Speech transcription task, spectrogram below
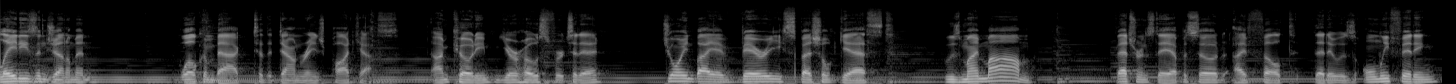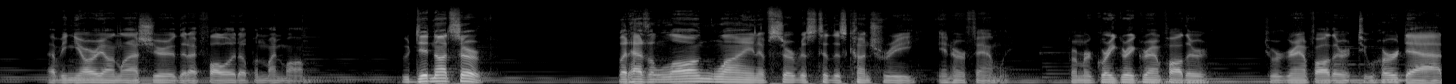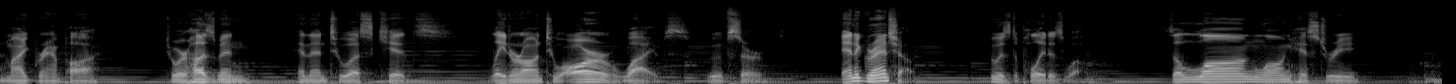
Ladies and gentlemen, welcome back to the Downrange Podcast. I'm Cody, your host for today, joined by a very special guest who's my mom. Veterans Day episode, I felt that it was only fitting having Yari on last year that I followed up with my mom, who did not serve, but has a long line of service to this country in her family. From her great great grandfather to her grandfather to her dad, my grandpa, to her husband, and then to us kids. Later on to our wives who have served, and a grandchild who is deployed as well. It's a long, long history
